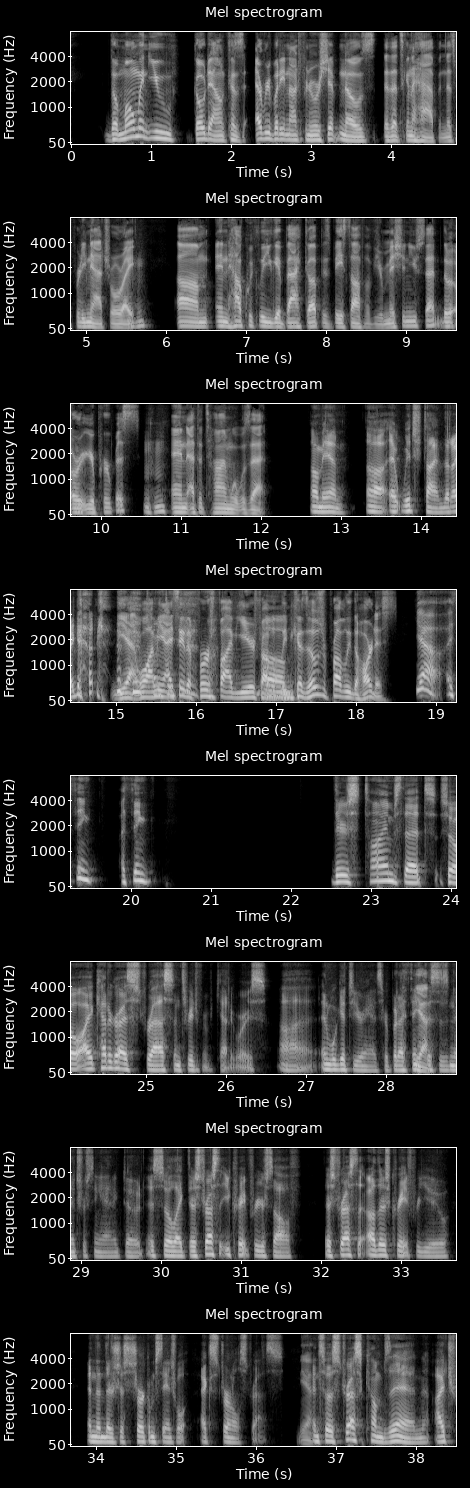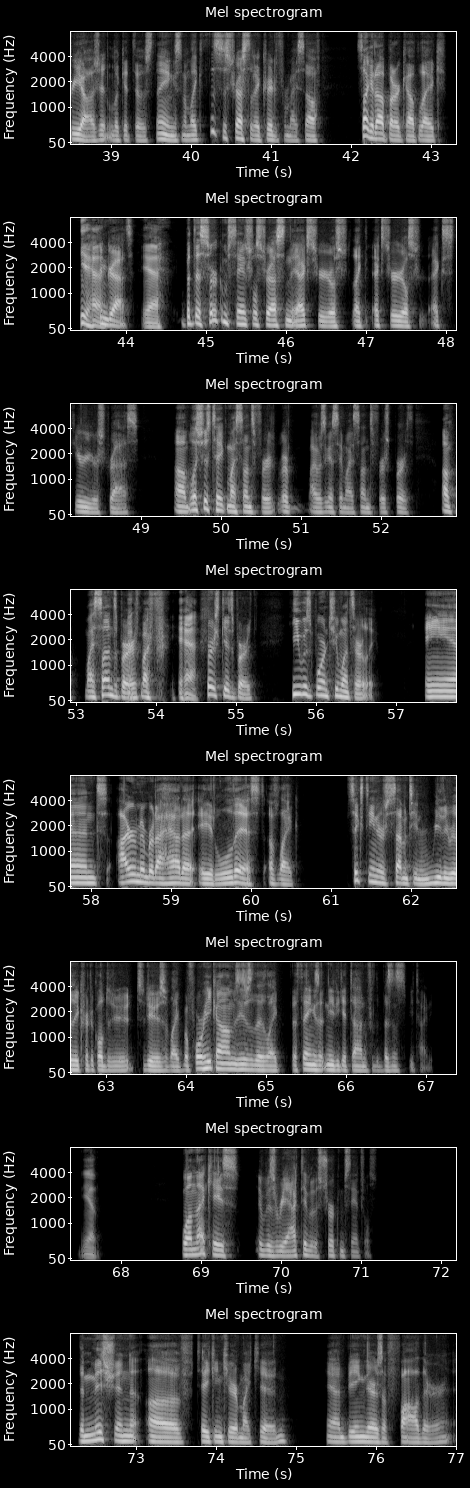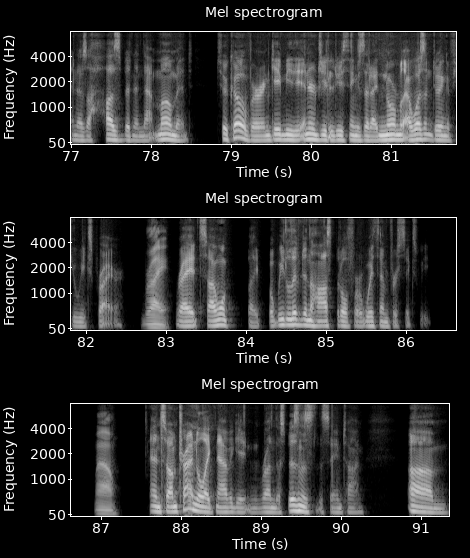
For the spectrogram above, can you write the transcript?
the moment you go down, because everybody in entrepreneurship knows that that's going to happen. That's pretty natural, right? Mhm. Um, and how quickly you get back up is based off of your mission, you set the, or your purpose. Mhm. And at the time, what was that? Oh man. Uh, at which time that I got? Yeah. Well, I mean, I'd say the first five years probably Um, because those are probably the hardest. Yeah, I think I think there's times that so I categorize stress in three different categories, uh, and we'll get to your answer. But I think Yeah. this is an interesting anecdote. Is so like there's stress that you create for yourself, there's stress that others create for you, and then there's just circumstantial external stress. Yeah. And so as stress comes in, I triage it and look at those things, and I'm like, this is stress that I created for myself. Suck it up, Buttercup. Like, yeah. congrats. Yeah. But the circumstantial stress and the exterior, like exterior, exterior stress. Um, let's just take my son's first. Or I was going to say my son's first birth. Um, my son's birth, my Yeah. first kid's birth. He was born two months early, and I remembered I had a, a list of like 16 or 17 really really critical to do to do's of like before he comes these are the like the things that need to get done for the business to be tidy Yeah. well in that case it was reactive it was circumstantial the mission of taking care of my kid and being there as a father and as a husband in that moment took over and gave me the energy to do things that i normally i wasn't doing a few weeks prior Right. right so i won't like but we lived in the hospital for with him for six weeks Wow. and so I'm trying to like navigate and run this business at the same time. Um,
